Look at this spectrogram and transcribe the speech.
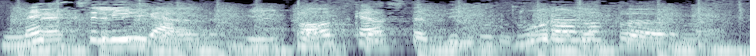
Next Legal, il podcast di Futura Law Firm.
